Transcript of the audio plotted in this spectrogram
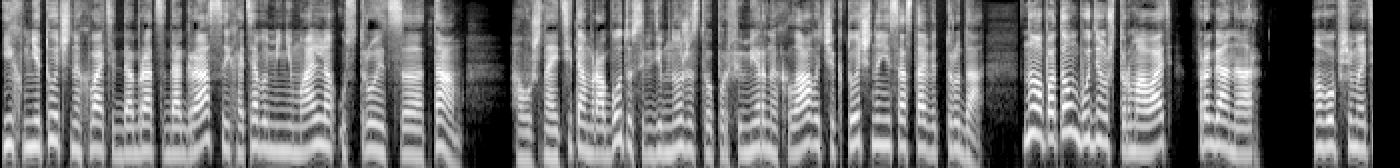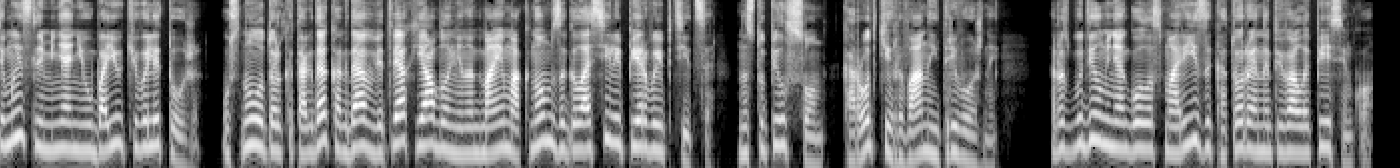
Их мне точно хватит добраться до Грасса и хотя бы минимально устроиться там. А уж найти там работу среди множества парфюмерных лавочек точно не составит труда. Ну а потом будем штурмовать Фрагонар. А в общем, эти мысли меня не убаюкивали тоже. Уснула только тогда, когда в ветвях яблони над моим окном заголосили первые птицы. Наступил сон, короткий, рваный и тревожный. Разбудил меня голос Маризы, которая напевала песенку.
